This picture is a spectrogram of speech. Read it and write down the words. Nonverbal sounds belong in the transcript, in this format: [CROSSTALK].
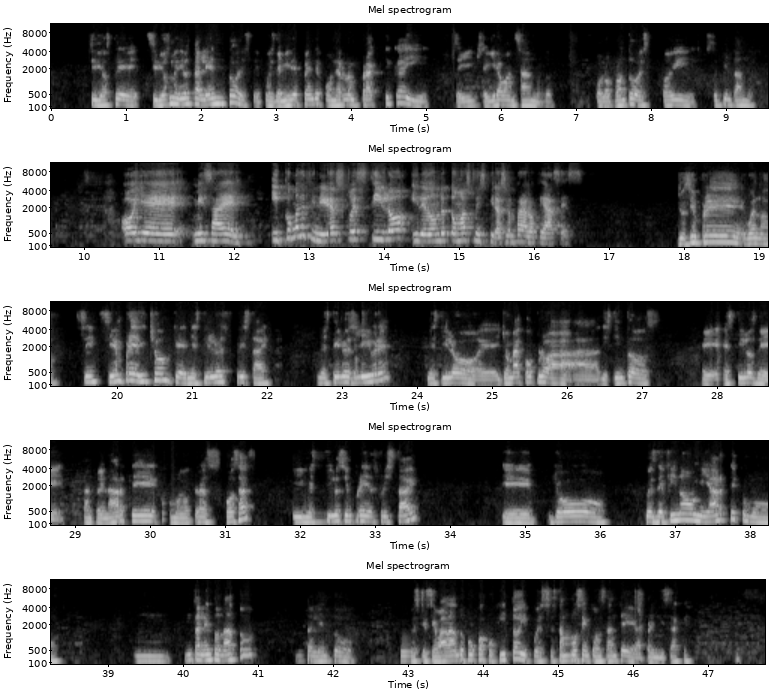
si Dios, te, si Dios me dio el talento, este, pues de mí depende ponerlo en práctica y seguir, seguir avanzando. Por lo pronto estoy, estoy pintando. Oye, Misael, ¿y cómo definirías tu estilo y de dónde tomas tu inspiración para lo que haces? Yo siempre, bueno, sí, siempre he dicho que mi estilo es freestyle. Mi estilo es libre, mi estilo, eh, yo me acoplo a, distintos eh, estilos de, tanto en arte como en otras cosas. Y mi estilo siempre es freestyle. Eh, yo pues defino mi arte como un, talento nato, un talento pues que se va dando poco a poquito y pues estamos en constante aprendizaje.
